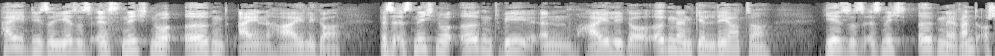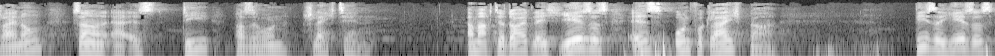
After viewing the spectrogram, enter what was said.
hey, dieser Jesus ist nicht nur irgendein Heiliger. Das ist nicht nur irgendwie ein Heiliger, irgendein Gelehrter. Jesus ist nicht irgendeine Randerscheinung, sondern er ist die Person schlechthin. Er macht hier deutlich, Jesus ist unvergleichbar. Dieser Jesus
